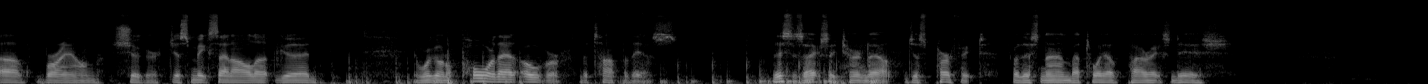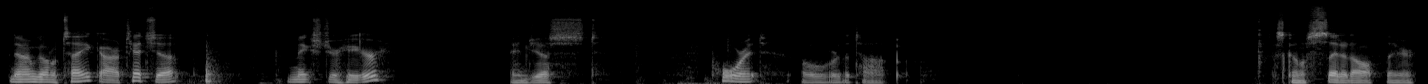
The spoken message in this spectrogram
of brown sugar. Just mix that all up good. And we're going to pour that over the top of this. This has actually turned out just perfect for this 9 by 12 Pyrex dish. Now I'm going to take our ketchup mixture here and just pour it over the top. It's going to set it off there.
